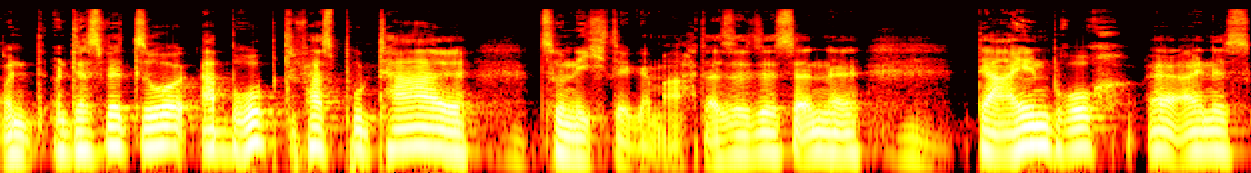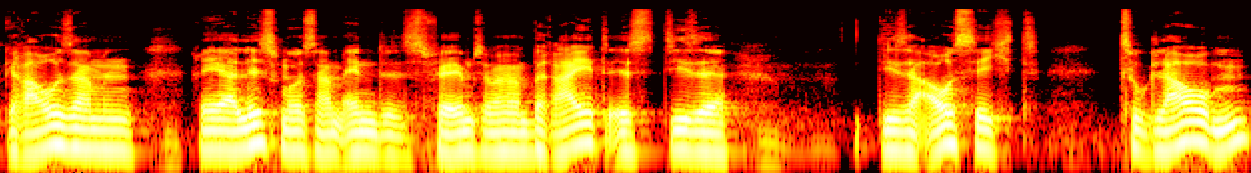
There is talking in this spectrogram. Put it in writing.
Und und das wird so abrupt fast brutal zunichte gemacht. Also das ist eine der Einbruch äh, eines grausamen Realismus am Ende des Films. Wenn man bereit ist diese diese Aussicht zu glauben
